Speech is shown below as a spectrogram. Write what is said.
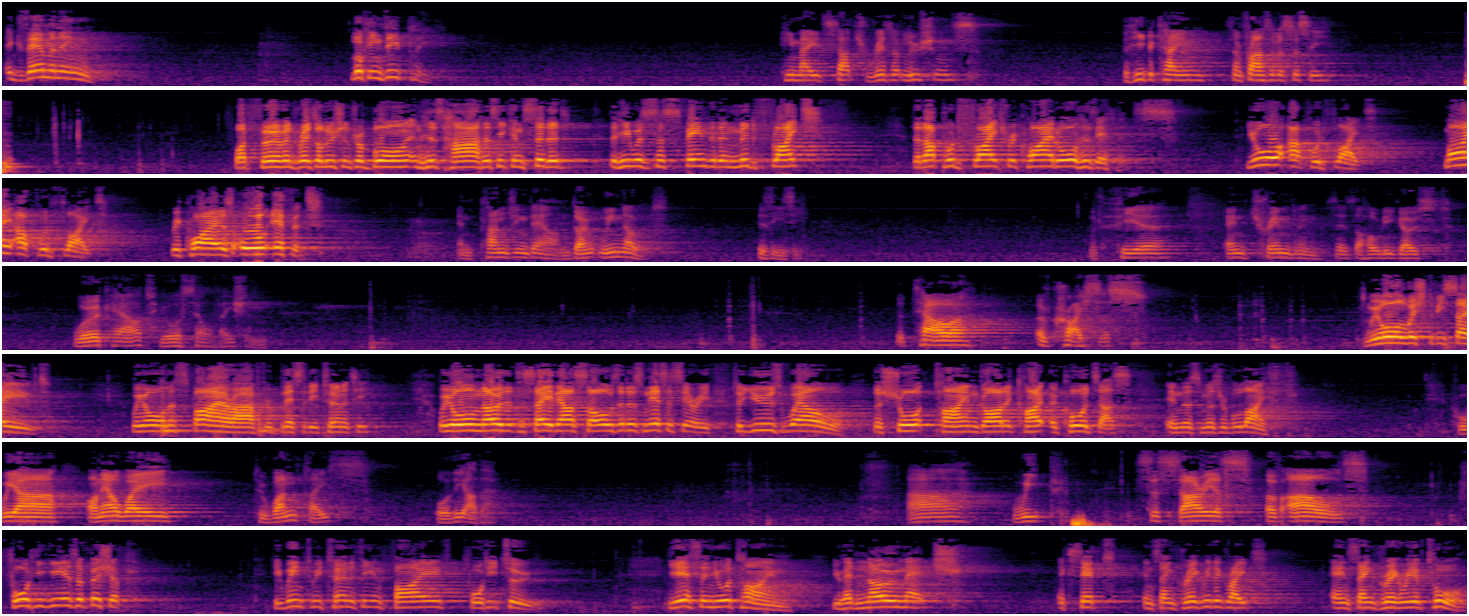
examining, looking deeply, he made such resolutions that he became St. Francis of Assisi. What fervent resolutions were born in his heart as he considered that he was suspended in mid-flight, that upward flight required all his efforts. Your upward flight, my upward flight requires all effort. And plunging down, don't we know it, is easy. With fear and trembling, says the Holy Ghost, work out your salvation. The Tower of Crisis. We all wish to be saved. We all aspire after a blessed eternity. We all know that to save our souls it is necessary to use well the short time God accords us in this miserable life. For we are on our way to one place or the other. Ah, weep, Caesarius of Arles. Forty years a bishop. He went to eternity in 542. Yes, in your time, you had no match except in St. Gregory the Great and St. Gregory of Tours.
